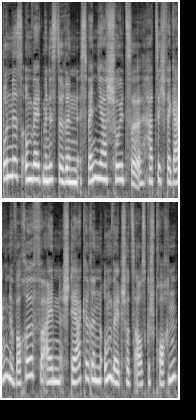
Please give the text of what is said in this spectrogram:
Bundesumweltministerin Svenja Schulze hat sich vergangene Woche für einen stärkeren Umweltschutz ausgesprochen,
